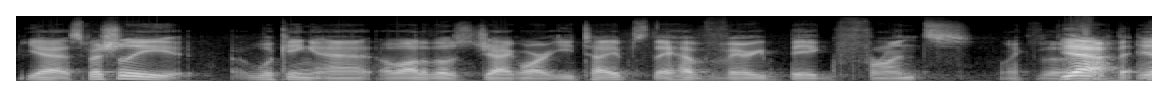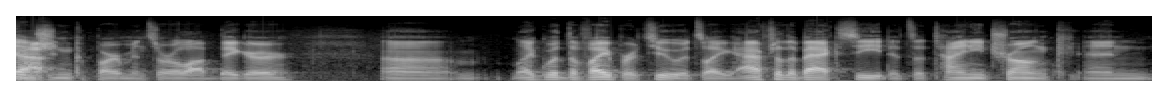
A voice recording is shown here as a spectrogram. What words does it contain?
Yeah, especially looking at a lot of those Jaguar E-types, they have very big fronts. Like the Yeah, the yeah. engine compartments are a lot bigger. Um, like with the Viper too, it's like after the back seat, it's a tiny trunk, and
